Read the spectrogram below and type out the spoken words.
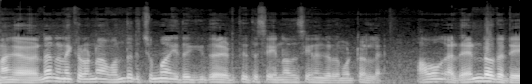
நாங்கள் என்ன நினைக்கிறோன்னா வந்துட்டு சும்மா இது இதை எடுத்து இதை செய்யணும் அதை செய்யணுங்கிறது மட்டும் இல்லை. அவங்க at end of the day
